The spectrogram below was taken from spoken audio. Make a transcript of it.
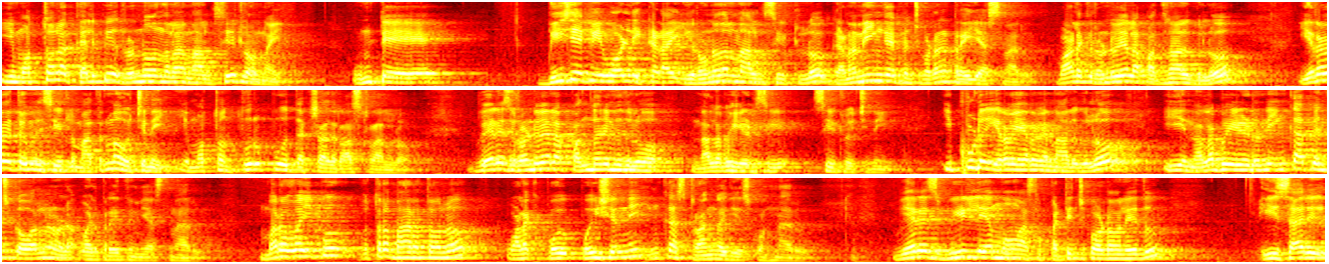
ఈ మొత్తంలో కలిపి రెండు వందల నాలుగు సీట్లు ఉన్నాయి. ఉంటే బీజేపీ వాళ్ళు ఇక్కడ ఈ రెండు వందల నాలుగు సీట్లలో గణనీయంగా పెంచుకోవడానికి ట్రై చేస్తున్నారు. వాళ్ళకి రెండు వేల పద్నాలుగులో ఇరవై తొమ్మిది సీట్లు మాత్రమే వచ్చినాయి ఈ మొత్తం తూర్పు దక్షిణాది రాష్ట్రాల్లో. వేరే రెండు వేల పంతొమ్మిదిలో నలభై ఏడు సీ సీట్లు వచ్చినాయి. ఇప్పుడు ఇరవై ఇరవై నాలుగులో ఈ నలభై ఏడుని ఇంకా పెంచుకోవాలని వాళ్ళు ప్రయత్నం చేస్తున్నారు. మరోవైపు ఉత్తర భారతంలో వాళ్ళకి పొ పొజిషన్ని ఇంకా స్ట్రాంగ్గా చేసుకుంటున్నారు వేరే వీళ్ళేమో అసలు పట్టించుకోవడం లేదు. ఈసారి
